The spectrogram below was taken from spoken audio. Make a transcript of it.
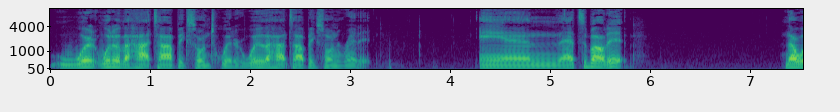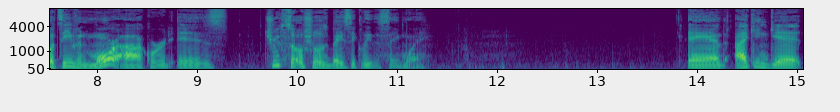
what, what are the hot topics on Twitter? What are the hot topics on Reddit? And that's about it. Now, what's even more awkward is Truth Social is basically the same way. And I can get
